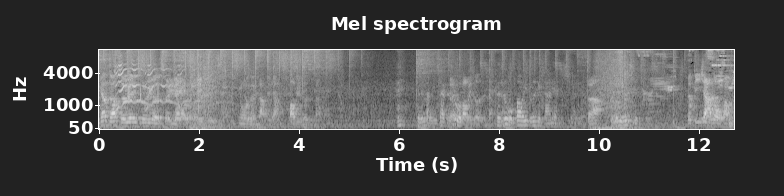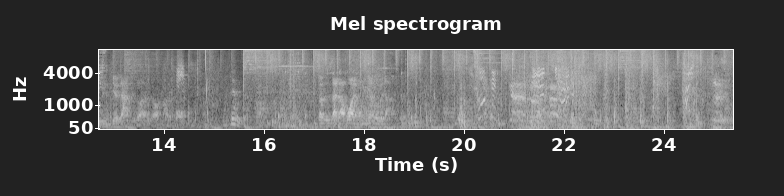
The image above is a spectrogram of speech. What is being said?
你刚只要随便出一个水秒，我就可因为我只能挡一下，暴力就是挡。哎，只能挡一下，可对是，我暴力就是挡。可是我暴力不是可以打两下吗？对啊，怎么没有解除？就第一下的时候我放出去，你第二下指出来的时候，然后就爆。这样子啊。但是在打不然我应该会被打来的。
